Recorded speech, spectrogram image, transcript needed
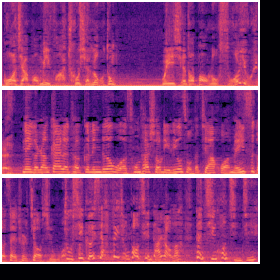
国家保密法出现漏洞，威胁到暴露所有人。那个让盖勒特·格林德沃从他手里溜走的家伙，没资格在这儿教训我。主席阁下，非常抱歉打扰了，但情况紧急。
